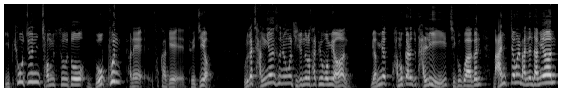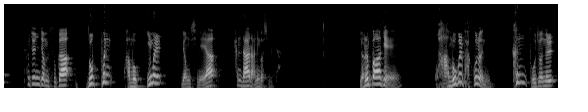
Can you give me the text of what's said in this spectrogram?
이 표준 점수도 높은 편에 속하게 되지요. 우리가 작년 수능을 기준으로 살펴보면 몇몇 과목과는 좀 달리 지구과학은 만점을 받는다면 표준 점수가 높은 과목임을 명심해야 한다라는 것입니다. 여름방학에 과목을 바꾸는 큰 도전을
